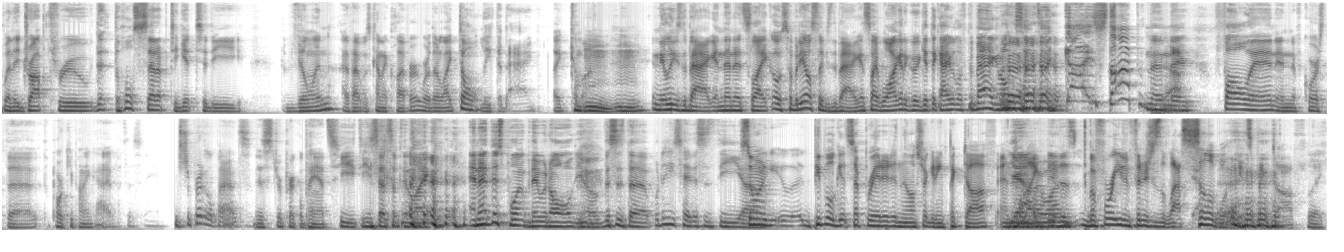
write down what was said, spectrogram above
when they drop through the, the whole setup to get to the, the villain, I thought was kind of clever. Where they're like, "Don't leave the bag, like come on," Mm-hmm. and he leaves the bag, and then it's like, "Oh, somebody else leaves the bag." It's like, "Well, I got to go get the guy who left the bag," and all of a sudden it's like, "Guys, stop!" And then they fall in, and of course the, the porcupine guy, what's his name? Mr. Pricklepants. Mr. Pricklepants. He he said something like, and at this point they would all, you know, this is the what did he say? This is the um, Someone, people get separated, and they all start getting picked off, and Yeah, then by like one. this, before he even finishes the last syllable, he gets picked off. Like,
